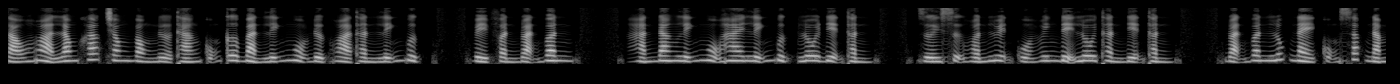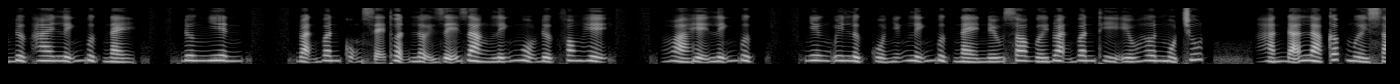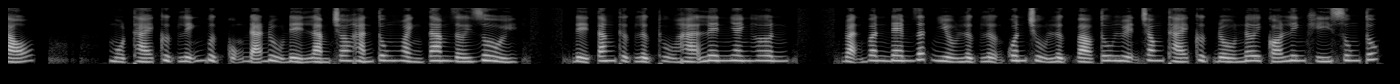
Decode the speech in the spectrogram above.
Sáu hỏa long khác trong vòng nửa tháng cũng cơ bản lĩnh ngộ được hỏa thần lĩnh vực. Về phần đoạn vân, hắn đang lĩnh ngộ hai lĩnh vực lôi điện thần. Dưới sự huấn luyện của huynh đệ lôi thần điện thần, đoạn vân lúc này cũng sắp nắm được hai lĩnh vực này. Đương nhiên, đoạn vân cũng sẽ thuận lợi dễ dàng lĩnh ngộ được phong hệ, hỏa hệ lĩnh vực. Nhưng uy lực của những lĩnh vực này nếu so với đoạn vân thì yếu hơn một chút. Hắn đã là cấp 16. Một thái cực lĩnh vực cũng đã đủ để làm cho hắn tung hoành tam giới rồi. Để tăng thực lực thủ hạ lên nhanh hơn. Đoạn vân đem rất nhiều lực lượng quân chủ lực vào tu luyện trong thái cực đồ nơi có linh khí sung túc.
